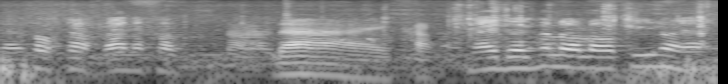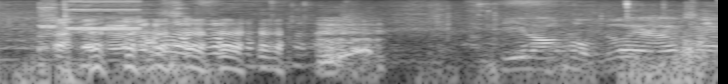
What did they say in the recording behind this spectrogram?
นายสอบถามได้นะครับได้ครับนายเดินก็รอรอพี่หน่อยนะพี่รอผมด้วยแล้วก็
